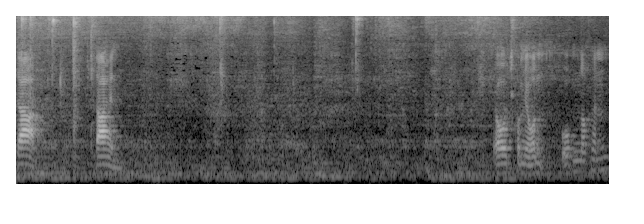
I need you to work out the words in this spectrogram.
Da. Dahin. Ja, ich komme hier unten, oben noch hin.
